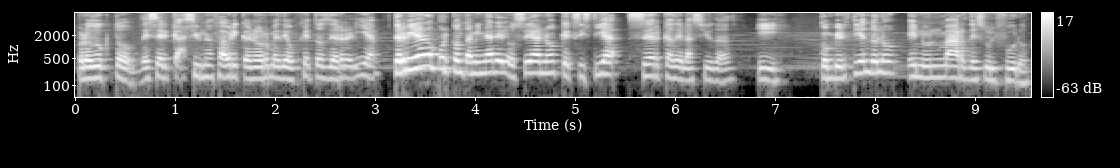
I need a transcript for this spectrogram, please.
producto de ser casi una fábrica enorme de objetos de herrería, terminaron por contaminar el océano que existía cerca de la ciudad y convirtiéndolo en un mar de sulfuro,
